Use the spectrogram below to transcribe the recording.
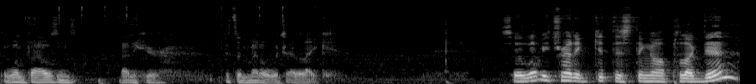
The 1000 on here. It's a metal, which I like. So let me try to get this thing all plugged in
